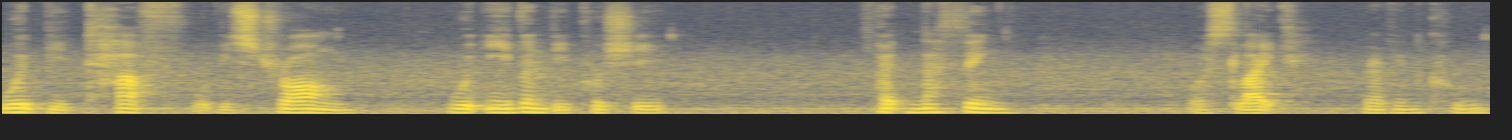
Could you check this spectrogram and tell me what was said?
would be tough, would be strong, would even be pushy. But nothing was like Reverend Khoo.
